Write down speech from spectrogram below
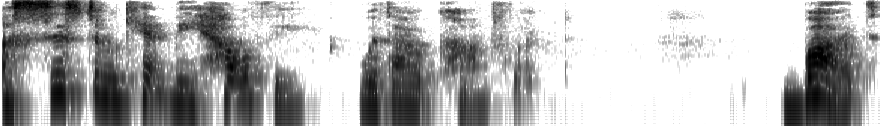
a system can't be healthy without conflict. But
